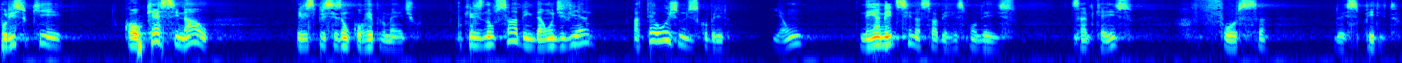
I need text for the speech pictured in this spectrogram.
Por isso que qualquer sinal, eles precisam correr para o médico, porque eles não sabem de onde vieram. Até hoje não descobriram. E é um, nem a medicina sabe responder isso. Sabe o que é isso? A força do Espírito.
